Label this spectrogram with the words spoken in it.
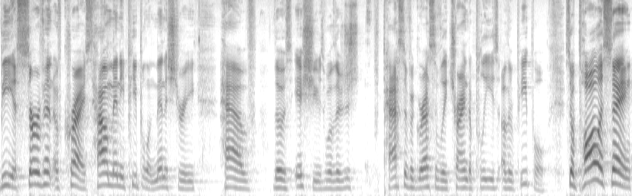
be a servant of Christ. How many people in ministry have those issues where they're just passive aggressively trying to please other people? So Paul is saying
